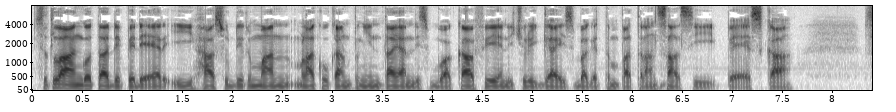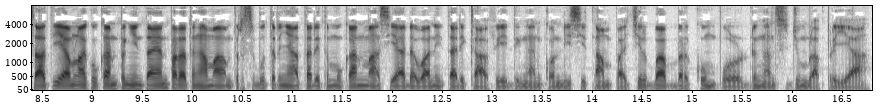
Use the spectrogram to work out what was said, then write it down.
setelah anggota DPD RI H. Sudirman melakukan pengintaian di sebuah kafe yang dicurigai sebagai tempat transaksi PSK. Saat ia melakukan pengintaian pada tengah malam tersebut ternyata ditemukan masih ada wanita di kafe dengan kondisi tanpa jilbab berkumpul dengan sejumlah pria.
